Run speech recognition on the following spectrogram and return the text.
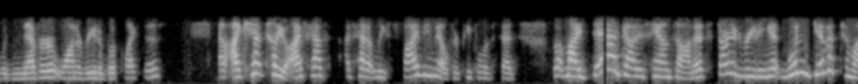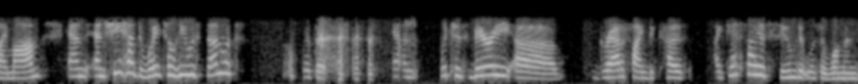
would never want to read a book like this. And I can't tell you, I've had I've had at least five emails where people have said, "But my dad got his hands on it, started reading it, wouldn't give it to my mom, and and she had to wait till he was done with with it." and which is very uh gratifying because I guess I assumed it was a woman's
